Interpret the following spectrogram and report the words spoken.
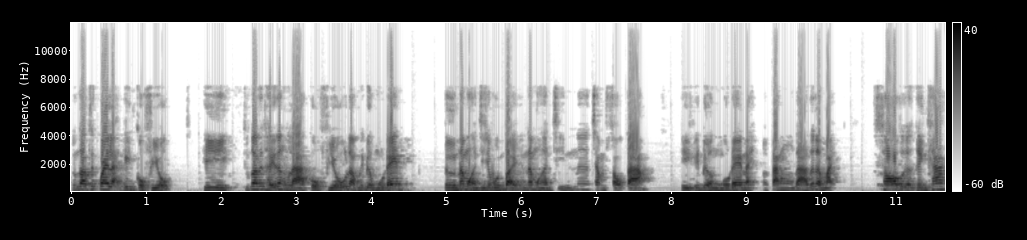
chúng ta sẽ quay lại kênh cổ phiếu. Thì chúng ta sẽ thấy rằng là cổ phiếu là cái đường màu đen từ năm 1947 đến năm 1968 thì cái đường màu đen này nó tăng giá rất là mạnh so với các kênh khác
